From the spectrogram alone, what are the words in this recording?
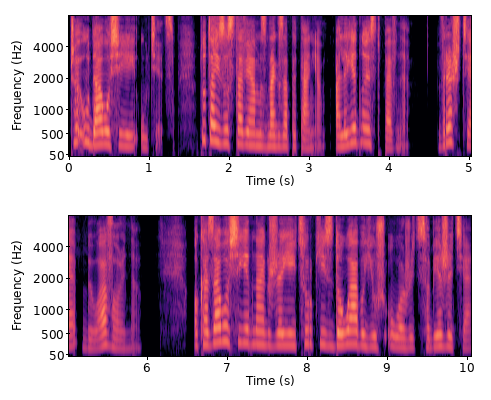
czy udało się jej uciec. Tutaj zostawiam znak zapytania, ale jedno jest pewne: wreszcie była wolna. Okazało się jednak, że jej córki zdołały już ułożyć sobie życie.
